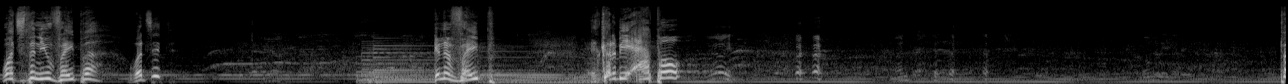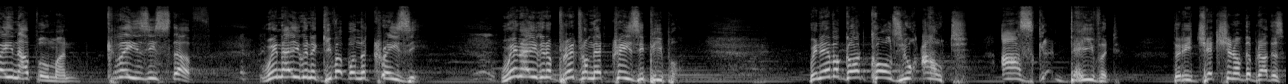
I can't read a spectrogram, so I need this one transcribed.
What's the new vapor? What's it? Gonna vape? It's gonna be apple? Pineapple, man. Crazy stuff. When are you gonna give up on the crazy? When are you gonna break from that crazy people? Whenever God calls you out, ask David, the rejection of the brothers.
